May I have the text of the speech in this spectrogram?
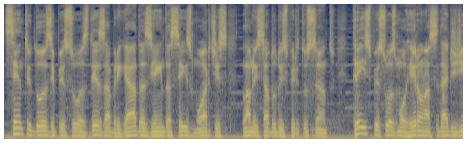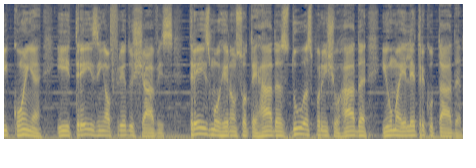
112 pessoas desabrigadas e ainda seis mortes lá no estado do Espírito Santo. Três pessoas morreram na cidade de Iconha e três em Alfredo Chaves. Três morreram soterradas, duas por enxurrada e uma eletrocutada.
